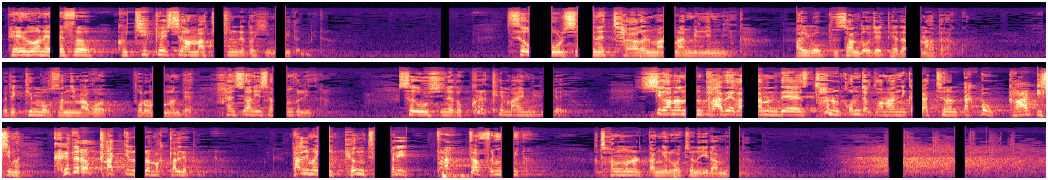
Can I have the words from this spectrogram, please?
해건에서 그 집회 시간 맞추는데도 힘이 듭니다. 서울 시내 차가 얼마나 밀립니까? 아이고 부산도 어제 대단하더라고. 어제 김 목사님하고 돌아오는데 한 시간 이상 걸리더라고. 서울 시내도 그렇게 많이 밀려요. 시간은 다 돼가는데 차는 꼼짝도 안 하니까 저는 딱 보고 갓 있으면 그대로 갓길로 막 달려봅니다. 달리면 경찰이 탁 잡습니다. 창문을 딱 열고 저는 일합니다.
